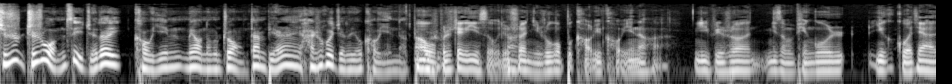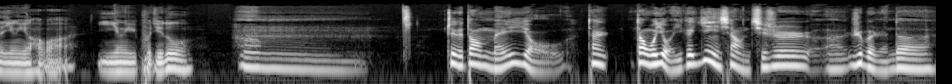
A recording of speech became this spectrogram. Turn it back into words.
只是只是我们自己觉得口音没有那么重，但别人还是会觉得有口音的。啊，我不是是这个意思，我就说你如果不考虑口音的话，你比如说你怎么评估一个国家的英语好不好？英语普及度？嗯，这个倒没有，但但我有一个印象，其实呃，日本人的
